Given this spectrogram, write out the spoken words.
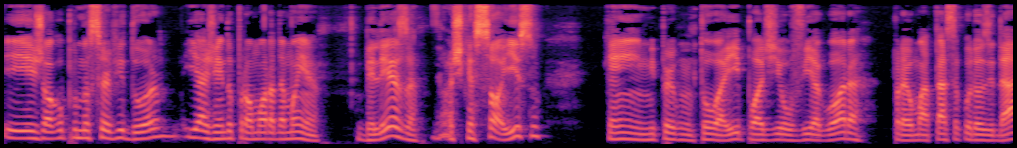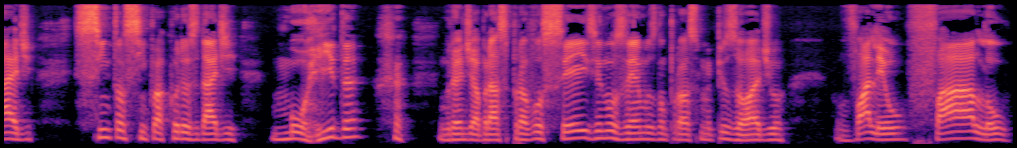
e jogo para o meu servidor e agendo para uma hora da manhã. Beleza? Eu acho que é só isso. Quem me perguntou aí pode ouvir agora para eu matar essa curiosidade. Sintam-se com a curiosidade morrida. um grande abraço para vocês e nos vemos no próximo episódio. Valeu, falou!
